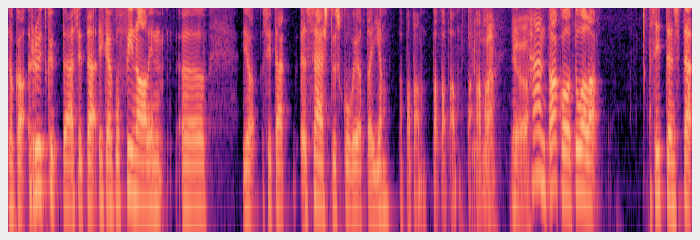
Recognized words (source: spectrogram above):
joka rytkyttää sitä ikään kuin finaalin ö, jo sitä säästyskuviota. Jam, papapam, papapam, papapam. Kyllä, Niin joo. hän takoo tuolla sitten sitä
